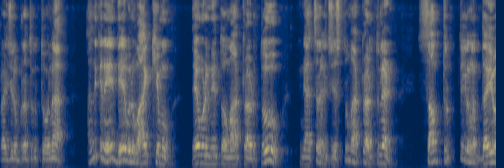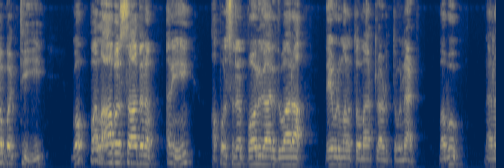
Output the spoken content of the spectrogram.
ప్రజలు బ్రతుకుతూ ఉన్నారు అందుకనే దేవుని వాక్యము దేవుడు నీతో మాట్లాడుతూ నిన్ను హెచ్చరిక చేస్తూ మాట్లాడుతున్నాడు. సంతృప్తి గల దైవభక్తి గొప్ప లాభ సాధనం అని అపోసిన పౌలు గారి ద్వారా దేవుడు మనతో మాట్లాడుతూ ఉన్నాడు. బాబు నాన్న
